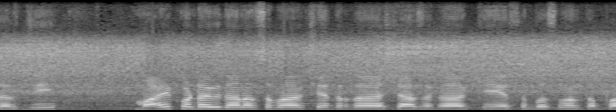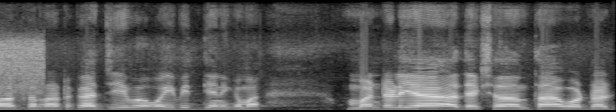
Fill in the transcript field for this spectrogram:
ಸರ್ಜಿ ಮಾಯಕೊಂಡ ವಿಧಾನಸಭಾ ಕ್ಷೇತ್ರದ ಶಾಸಕ ಕೆ ಎಸ್ ಬಸವಂತಪ್ಪ, ಕರ್ನಾಟಕ ಜೀವ ವೈವಿಧ್ಯ ನಿಗಮ ಮಂಡಳಿಯ ಅಧ್ಯಕ್ಷರಂತ ಒಡ್ನಾಳ್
